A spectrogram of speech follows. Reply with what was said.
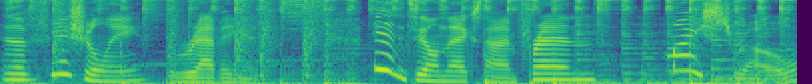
officially wrapping it. Until next time, friends, Maestro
